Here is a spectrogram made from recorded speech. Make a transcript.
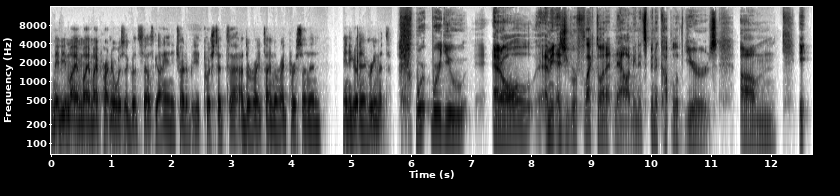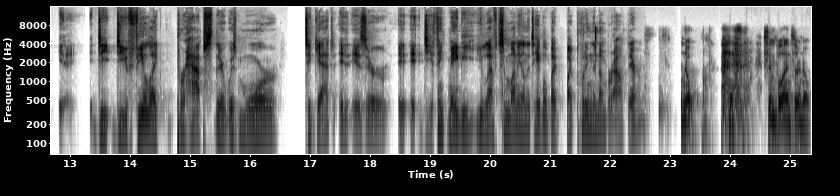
Maybe my, my, my partner was a good sales guy and he tried to he pushed it uh, at the right time, the right person, and, and he got an agreement. Were, were you at all? I mean, as you reflect on it now, I mean, it's been a couple of years. Um, it, it, do, do you feel like perhaps there was more to get? Is, is there? do you think maybe you left some money on the table by by putting the number out there? No. Simple answer, no.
